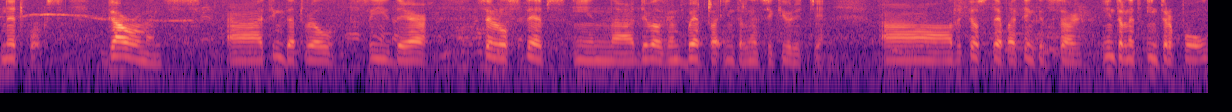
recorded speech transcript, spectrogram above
networks. Governments, uh, I think that will see their several steps in uh, developing better internet security. Uh, the first step, I think, it's uh, Internet Interpol,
